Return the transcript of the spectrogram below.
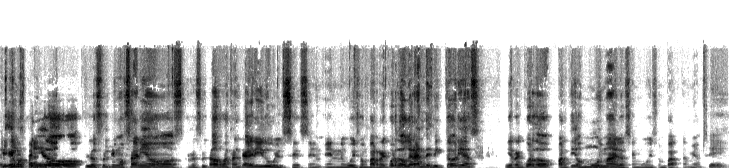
hemos tenido los últimos años resultados bastante agridulces en, Wilson Park. Recuerdo grandes victorias y recuerdo partidos muy malos en Wilson Park también. Sí,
